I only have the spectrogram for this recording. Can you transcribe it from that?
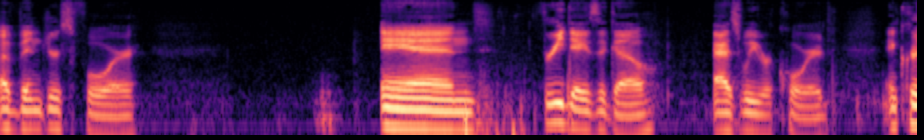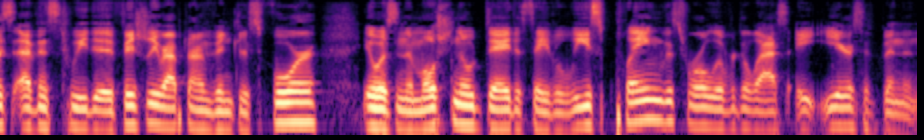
Avengers 4. And three days ago, as we record, and Chris Evans tweeted, officially wrapped on Avengers 4. It was an emotional day to say the least. Playing this role over the last eight years have been an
